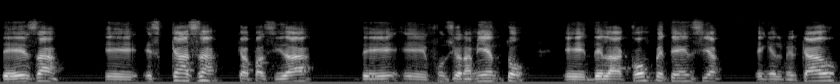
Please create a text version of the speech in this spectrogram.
de esa eh, escasa capacidad de eh, funcionamiento eh, de la competencia en el mercado.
